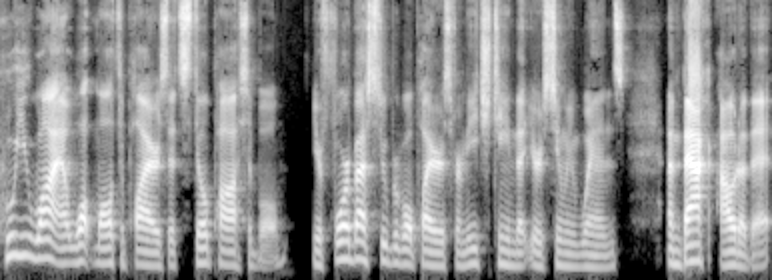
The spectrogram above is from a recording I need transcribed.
who you want at what multipliers that's still possible. Your four best Super Bowl players from each team that you're assuming wins and back out of it.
